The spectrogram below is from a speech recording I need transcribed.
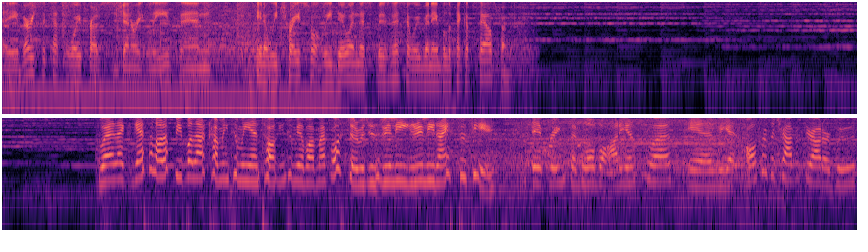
a very successful way for us to generate leads and you know we trace what we do in this business and we've been able to pick up sales from it. Well, I guess a lot of people are coming to me and talking to me about my poster, which is really, really nice to see. It brings a global audience to us, and we get all sorts of traffic throughout our booth.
